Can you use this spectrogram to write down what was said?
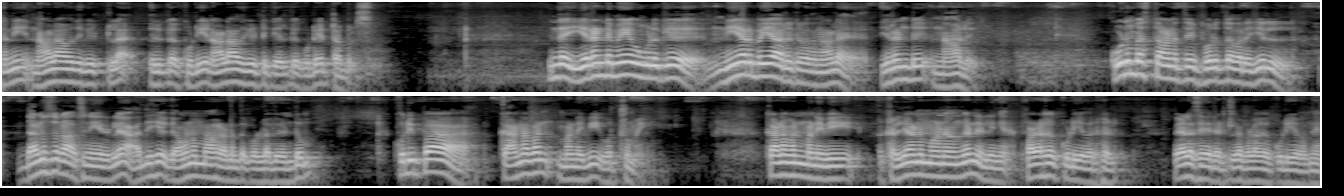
சனி நாலாவது வீட்டில் இருக்கக்கூடிய நாலாவது வீட்டுக்கு இருக்கக்கூடிய ட்ரபிள்ஸ் இந்த இரண்டுமே உங்களுக்கு நியர்பையாக இருக்கிறதுனால இரண்டு நாலு. குடும்பஸ்தானத்தை பொறுத்தவரையில் தனுசு ராசினியர்களை அதிக கவனமாக நடந்து கொள்ள வேண்டும். குறிப்பாக கணவன் மனைவி ஒற்றுமை. கணவன் மனைவி கல்யாணமானவங்கன்னு இல்லைங்க பழகக்கூடியவர்கள் வேலை செய்கிற இடத்துல பழகக்கூடியவங்க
